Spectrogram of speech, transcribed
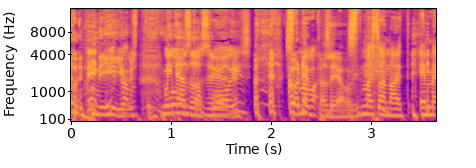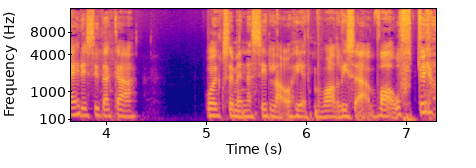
Niin just. Mitä sä oot syönyt? Sitten mä sanoin, että en mä ehdi sitäkään. Voiko se mennä sillä ohi, että mä vaan lisään vauhtia?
